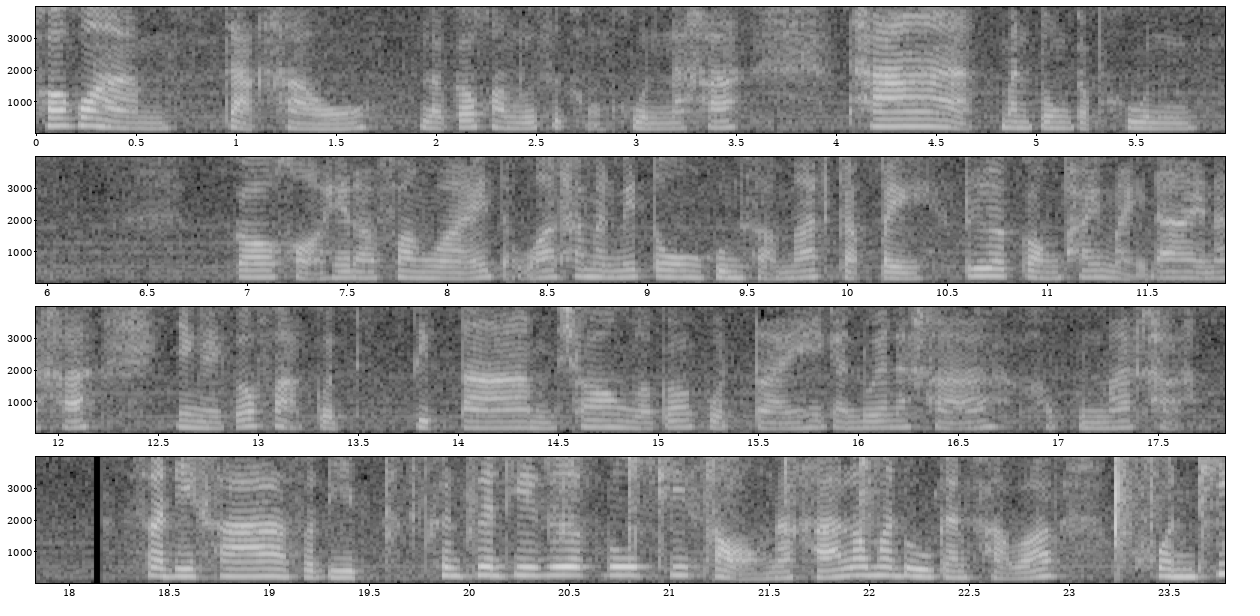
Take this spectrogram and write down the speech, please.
ข้อความจากเขาแล้วก็ความรู้สึกของคุณนะคะ ถ้ามันตรงกับคุณ ก็ขอให้รับฟังไว้ แต่ว่าถ้ามันไม่ตรงคุณสามารถกลับไปเลือกกองไพ่ใหม่ได้นะคะ ยังไงก็ฝากกดติดตามช่องแล้วก็กดไลค์ให้กันด้วยนะคะ ขอบคุณมากค่ะ สวัสดีค่ะ สวัสดีเพื่อนๆที่เลือกรูปที่สองนะคะ เรามาดูกันค่ะว่า คนที่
